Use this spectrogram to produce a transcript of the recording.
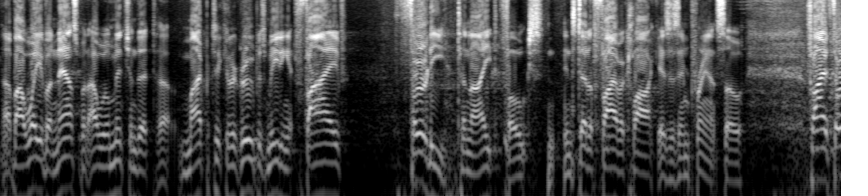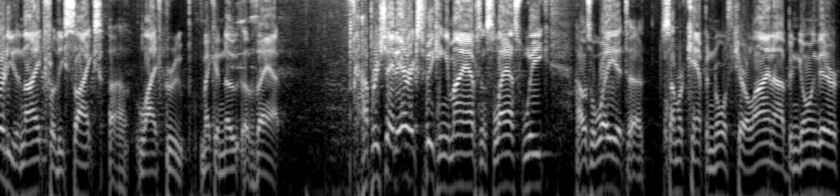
Uh, by way of announcement, I will mention that uh, my particular group is meeting at 5:30 tonight, folks, instead of 5 o'clock as is in print. So 5:30 tonight for the Sikes uh, Life Group. Make a note of that. I appreciate Eric speaking in my absence last week. I was away at uh, summer camp in North Carolina. I've been going there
